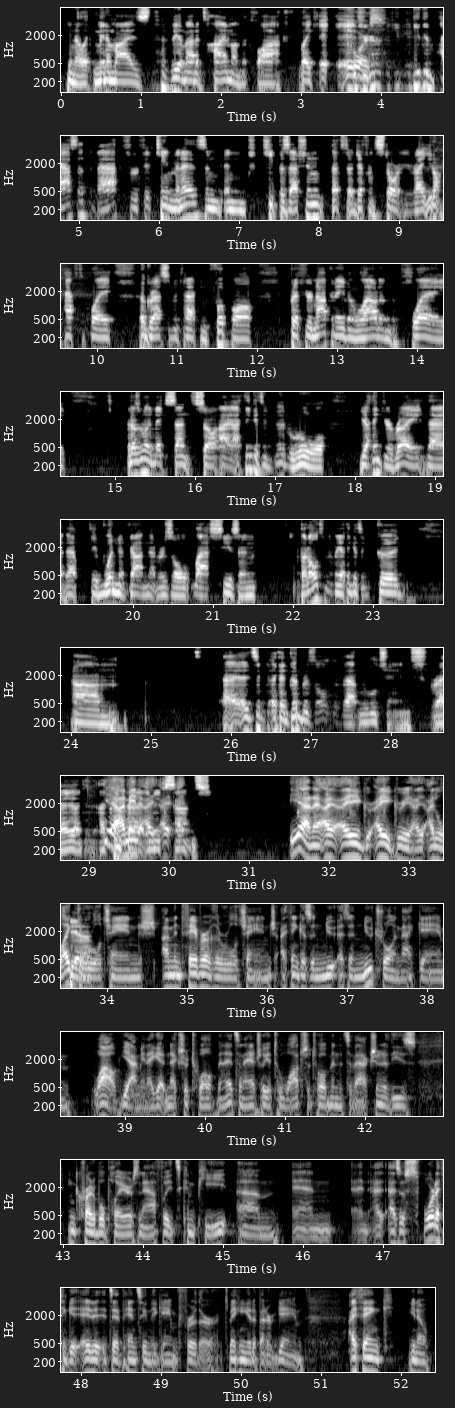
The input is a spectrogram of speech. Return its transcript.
you know, like minimize the amount of time on the clock. Like, if, gonna, if, you, if, you, can pass at the back for 15 minutes and, and keep possession, that's a different story, right? You don't have to play aggressive attacking football, but if you're not going to even allow them to play, it doesn't really make sense. So I, I think it's a good rule. Yeah, I think you're right that, that they wouldn't have gotten that result last season, but ultimately, I think it's a good um, uh, it's a, like a good result of that rule change, right? I, I yeah, I mean, it makes I, sense. yeah, and I, I agree. I, agree. I, like yeah. the rule change. I'm in favor of the rule change. I think as a new as a neutral in that game, wow, yeah. I mean, I get an extra 12 minutes, and I actually get to watch the 12 minutes of action of these incredible players and athletes compete. Um, and and as a sport, I think it, it, it's advancing the game further. It's making it a better game. I think you know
